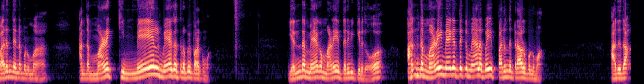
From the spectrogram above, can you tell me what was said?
பருந்து என்ன பண்ணுமா? அந்த மழைக்கு மேல் மேகத்தில் போய் பறக்குமா? எந்த மேகம் மழையை தெரிவிக்கிறதோ அந்த மழை மேகத்துக்கு மேலே போய் பருந்து ட்ராவல் பண்ணுமா? அதுதான்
